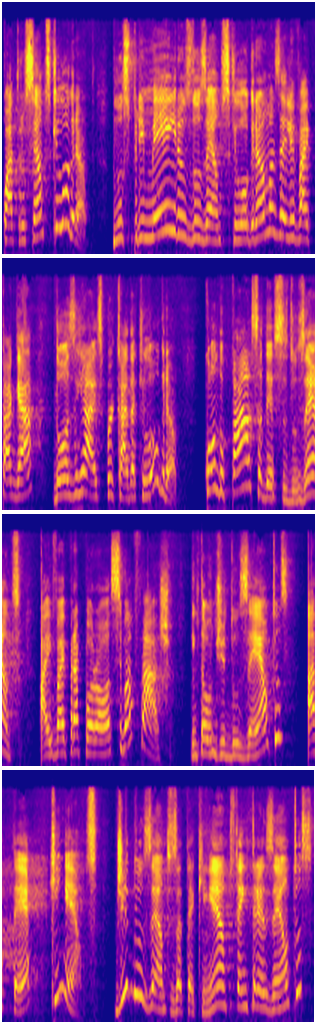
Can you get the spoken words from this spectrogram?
400 quilogramas. Nos primeiros 200 quilogramas, ele vai pagar 12 reais por cada quilograma. Quando passa desses 200, aí vai para a próxima faixa. Então, de 200 até 500. De 200 até 500 tem 300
